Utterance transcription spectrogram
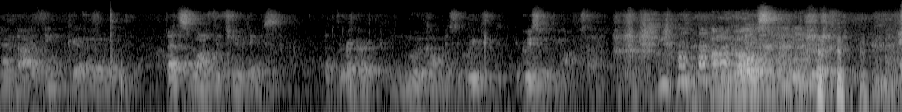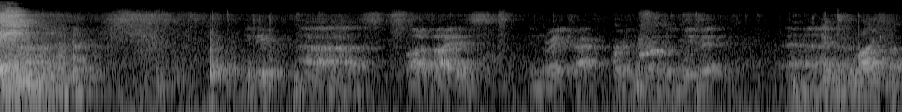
And I think uh, that's one of the few things that the record and movie companies agree, agrees with me on. So common goals can be good. You think uh, Spotify is in the right track for in terms of music? And Into the mic now.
